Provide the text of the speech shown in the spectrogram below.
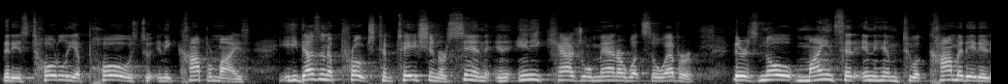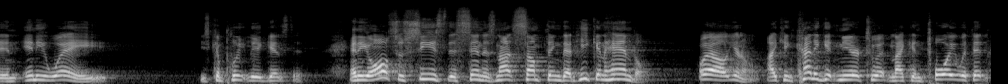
that he is totally opposed to any compromise. He doesn't approach temptation or sin in any casual manner whatsoever. There's no mindset in him to accommodate it in any way. He's completely against it. And he also sees this sin as not something that he can handle. Well, you know, I can kind of get near to it and I can toy with it.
